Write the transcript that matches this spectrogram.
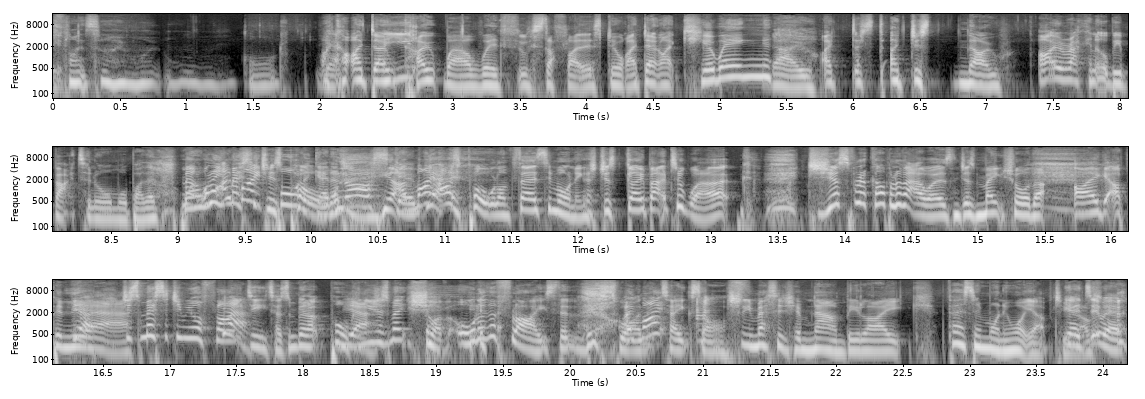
right. flights today, I'm like, oh God. I, Yeah. can't, I don't you- cope well with, with stuff like this, do I? I don't like queuing. No. I just, I just no. I reckon it'll be back to normal by then. Well, Matt, why don't you I might message just Paul, again and ask yeah, I might Yeah. ask Paul on Thursday morning to just go back to work just for a couple of hours and just make sure that I get up in the Yeah, air. just message him your flight Yeah. details and be like, Paul, can you just make sure of all of the flights that this I one might takes off? actually message him now and be like, Thursday morning, what are you up to? Yeah, love?" do it.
